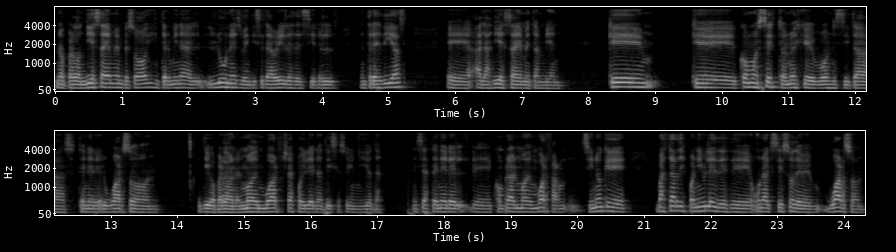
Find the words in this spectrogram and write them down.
No, perdón, 10 am empezó hoy y termina el lunes 27 de abril, es decir, el, en tres días, eh, a las 10 am también. ¿Qué, qué, ¿Cómo es esto? No es que vos necesitas tener el Warzone, digo, perdón, el Modern Warfare, ya spoilé noticias, soy un idiota. Necesitas tener el, eh, comprar el Modern Warfare, sino que va a estar disponible desde un acceso de Warzone.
